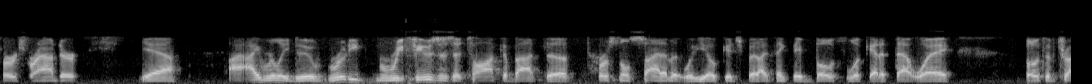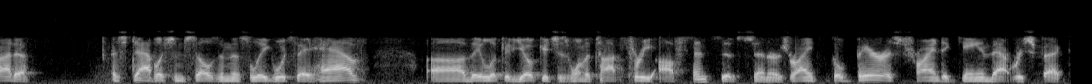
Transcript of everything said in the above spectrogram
first rounder. Yeah, I, I really do. Rudy refuses to talk about the personal side of it with Jokic, but I think they both look at it that way. Both have tried to establish themselves in this league, which they have. Uh, they look at Jokic as one of the top three offensive centers, right? Gobert is trying to gain that respect.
